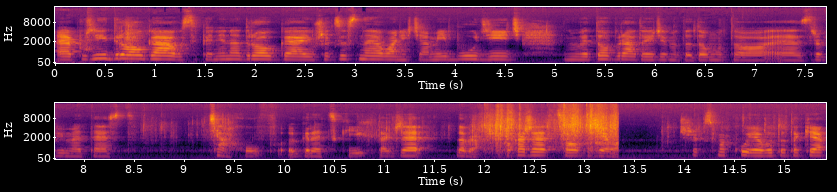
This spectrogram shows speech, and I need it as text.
E, później droga, usypianie na drogę, już jak zasnęła, nie chciałam jej budzić. Mówię, dobra, to jedziemy do domu, to e, zrobimy test ciachów greckich. Także, dobra, pokażę co wzięłam. Czy smakuje, bo to takie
